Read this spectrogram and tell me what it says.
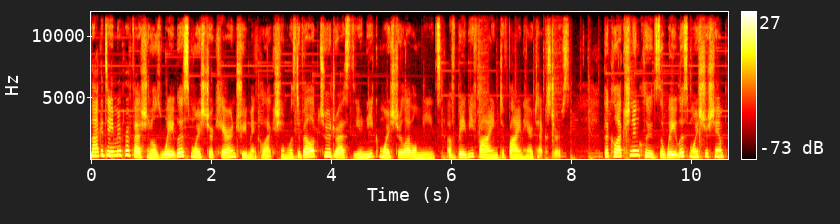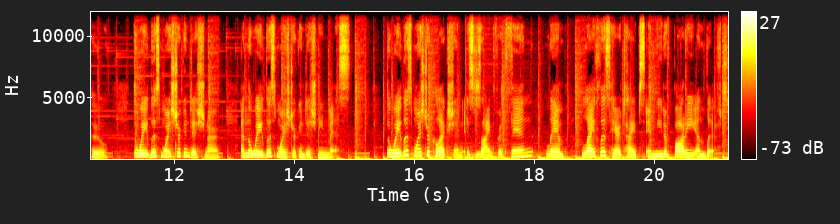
Macadamia Professional's Weightless Moisture Care and Treatment Collection was developed to address the unique moisture level needs of baby fine to fine hair textures. The collection includes the Weightless Moisture Shampoo, the Weightless Moisture Conditioner, and the Weightless Moisture Conditioning Mist. The Weightless Moisture Collection is designed for thin, limp, lifeless hair types in need of body and lift.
